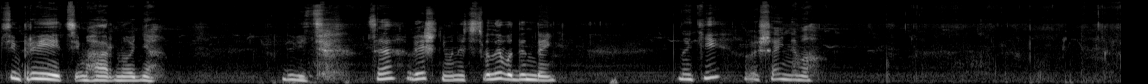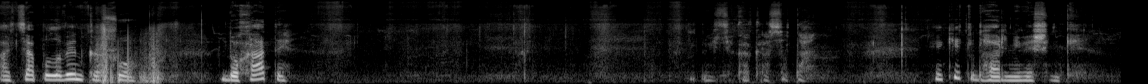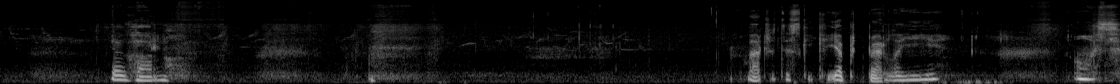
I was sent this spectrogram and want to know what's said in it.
Всім привіт, всім гарного дня. Дивіться, це вишні, вони цвіли в один день. На ті вишень нема. А ця половинка, що до хати. Дивіться, яка красота. Які тут гарні вишеньки. Як гарно. Бачите, скільки я підперла її. Ось.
